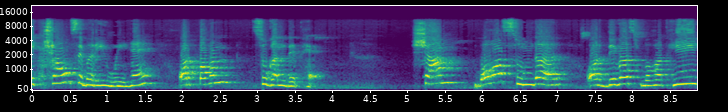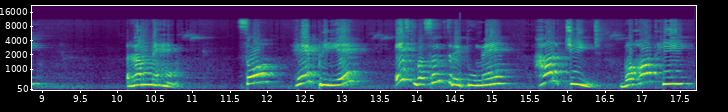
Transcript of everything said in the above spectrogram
इच्छाओं से भरी हुई हैं और पवन सुगंधित है। शाम बहुत सुंदर और दिवस बहुत ही रम्य है। सो हे प्रिय, इस बसंत ऋतु में हर चीज़ बहुत ही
